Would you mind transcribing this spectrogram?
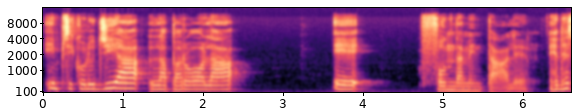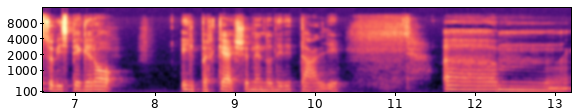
In psicologia la parola è fondamentale e adesso vi spiegherò il perché scendendo nei dettagli. Um,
